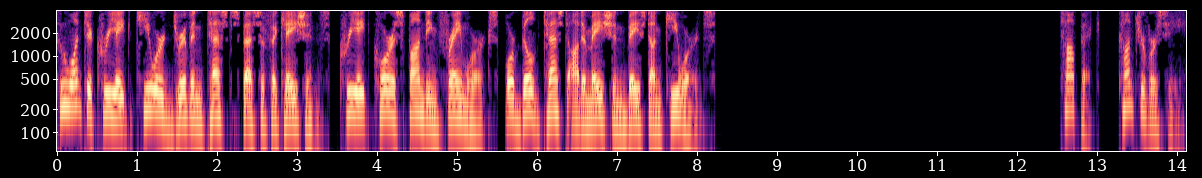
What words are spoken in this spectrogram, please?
who want to create keyword-driven test specifications, create corresponding frameworks, or build test automation based on keywords. Controversy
